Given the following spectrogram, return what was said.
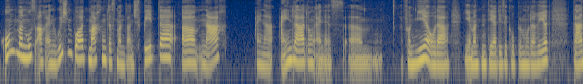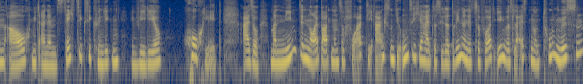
Und man muss auch ein Vision Board machen, dass man dann später äh, nach einer Einladung eines ähm, von mir oder jemanden, der diese Gruppe moderiert, dann auch mit einem 60-sekündigen Video hochlädt. Also man nimmt den Neupartnern sofort die Angst und die Unsicherheit, dass sie da drinnen jetzt sofort irgendwas leisten und tun müssen,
